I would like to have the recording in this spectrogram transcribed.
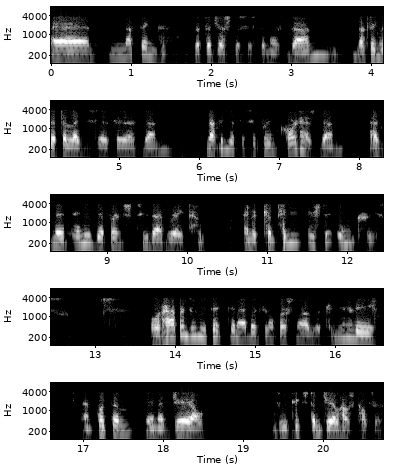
And nothing that the justice system has done, nothing that the legislature has done, nothing that the Supreme Court has done has made any difference to that rate. And it continues to increase. What happens when you take an Aboriginal person out of the community and put them in a jail is we teach them jailhouse culture.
